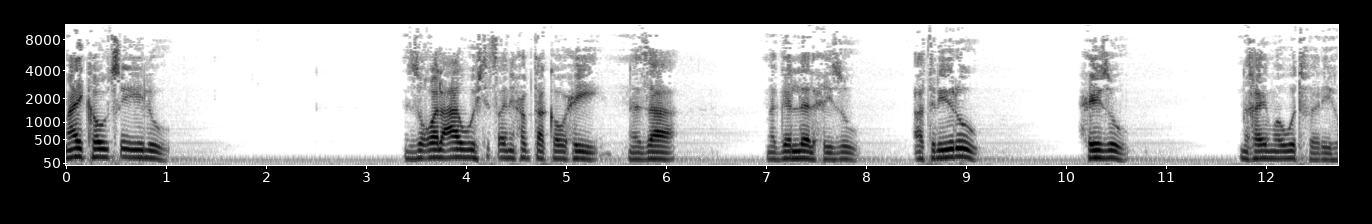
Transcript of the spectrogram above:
ማይ ከውፅእ ኢሉ እዚ ቆልዓ ውሽጢ ፀኒሖ ብታ ከውሒ ነዛ መገለል ሒዙ ኣትሪሩ ሒዙ ንኸይመውት ፈሪሁ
